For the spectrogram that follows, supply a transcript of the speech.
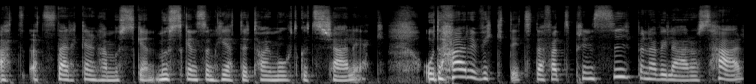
att, att stärka den här muskeln, muskeln som heter ta emot Guds kärlek. Och Det här är viktigt därför att principerna vi lär oss här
